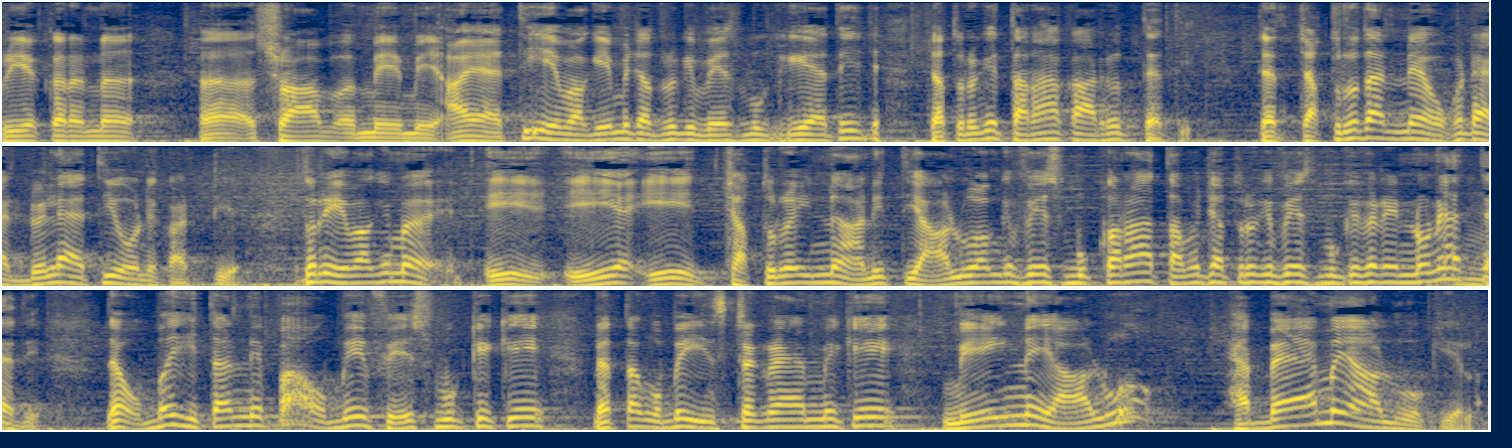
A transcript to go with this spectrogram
ප්‍රිය කරන ශ්‍රාව මේ අය ඇති. ඒවගේ චතුරගේ ෆෙස්බුක් එක ඇති චතුරගේ තරහකාරයොත් ඇති. චතුර දන්න ඕකට ඇඩ්වෙල ඇති ඕන කට්ටිය. තොර ඒවගේම ඒ ඒ චතුරන්න අනි යාලුවන්ගේ ෆෙස්බුක් කර තම චතුරගේ ෆෙස්බුක් එකට එන්නොන ඇත් ඇති. ද ඔබ හිතන්න එපා ඔබේ ෆෙස්බුක් එකේ නැත්තන් ඔබේ ඉන්ස්ටග්‍රෑම් එකේ මේ ඉන්න යාලුවෝ හැබෑම යාලුවෝ කියලා.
